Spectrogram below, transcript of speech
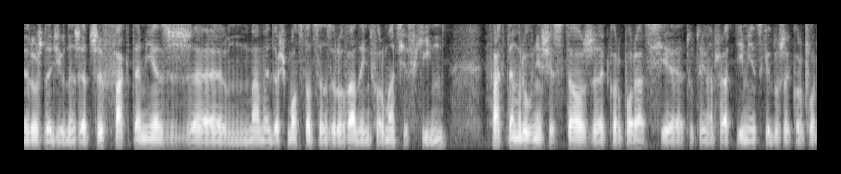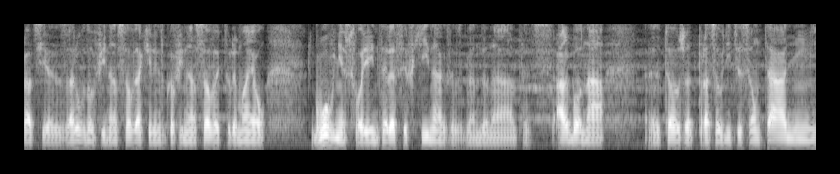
różne dziwne rzeczy. Faktem jest, że mamy dość mocno cenzurowane informacje z Chin. Faktem również jest to, że korporacje, tutaj na przykład niemieckie duże korporacje, zarówno finansowe, jak i nie tylko finansowe, które mają głównie swoje interesy w Chinach ze względu na albo na e, to, że pracownicy są tani,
